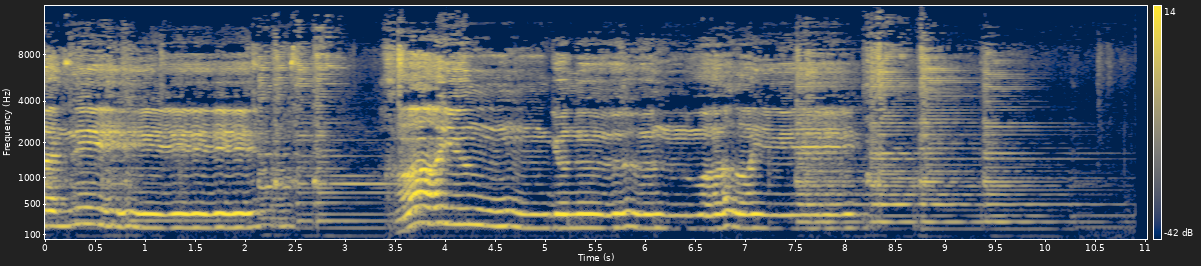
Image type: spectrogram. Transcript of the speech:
beni Hain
